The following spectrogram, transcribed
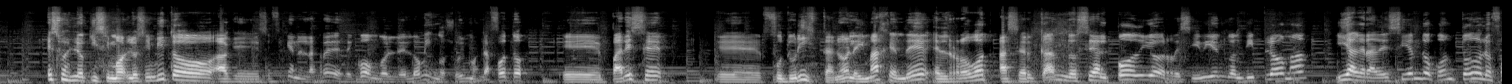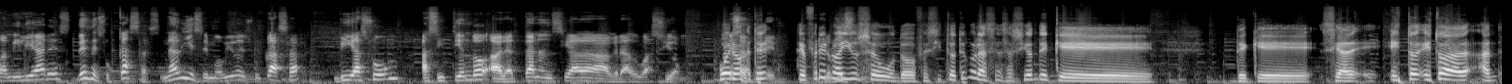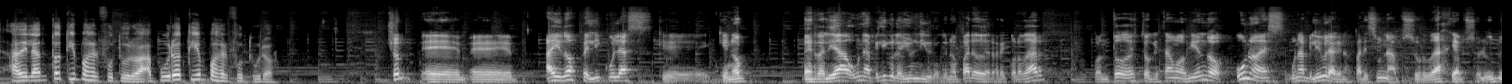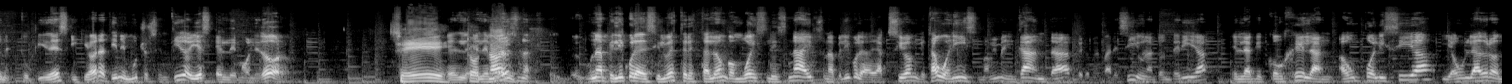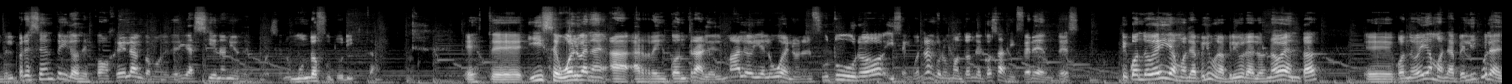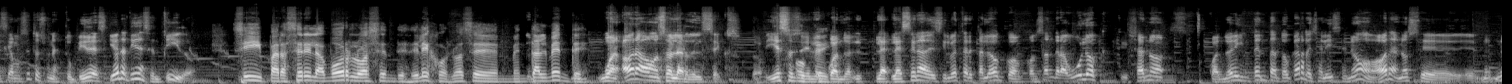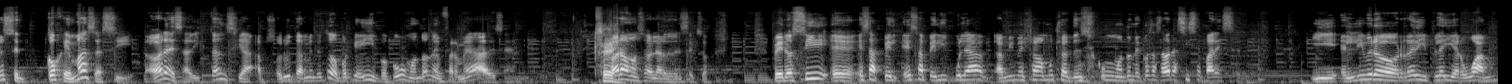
Eso es loquísimo. Los invito a que se fijen en las redes de Congo. El, domingo subimos la foto. Eh, parece eh, futurista, ¿no? La imagen de el robot acercándose al podio, recibiendo el diploma y agradeciendo con todos los familiares desde sus casas. Nadie se movió de su casa vía Zoom asistiendo a la tan ansiada graduación. Bueno, es, te, te freno ahí un segundo, Fecito. Tengo la sensación de que de que se esto, esto adelantó tiempos del futuro, apuró tiempos del futuro. Yo, eh, eh, hay dos películas que, que no. En realidad, una película y un libro que no paro de recordar con todo esto que estamos viendo. Uno es una película que nos pareció un absurdaje absoluto, una estupidez y que ahora tiene mucho sentido y es El Demoledor. Sí, El, total. Es una, una película de Sylvester Stallone con Wesley Snipes, una película de acción que está buenísima, a mí me encanta, pero me parecía una tontería, en la que congelan a un policía y a un ladrón del presente y los descongelan como que te diga 100 años después, en un mundo futurista. Este, y se vuelven a, a- a reencontrar el malo y el bueno en el futuro y se encuentran con un montón de cosas diferentes. Que cuando veíamos la película, una película de los 90, eh, cuando veíamos la película decíamos, esto es una estupidez. Y ahora tiene sentido. Sí, para hacer el amor lo hacen desde lejos, lo hacen mentalmente. Bueno, ahora vamos a hablar del sexo. Y eso es el- cuando la, la escena de Sylvester Stallone con, con Sandra Bullock, que ya no. Cuando él intenta tocarle, ella le dice, no, ahora no se, no, no se coge más así. Ahora es a distancia absolutamente todo. ¿Por qué? Y porque hubo un montón de enfermedades en, Sí. Ahora vamos a hablar del sexo. Pero sí, eh, esa, pel- esa película a mí me llama mucho la atención como un montón de cosas ahora sí se parecen. Y el libro Ready Player One,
